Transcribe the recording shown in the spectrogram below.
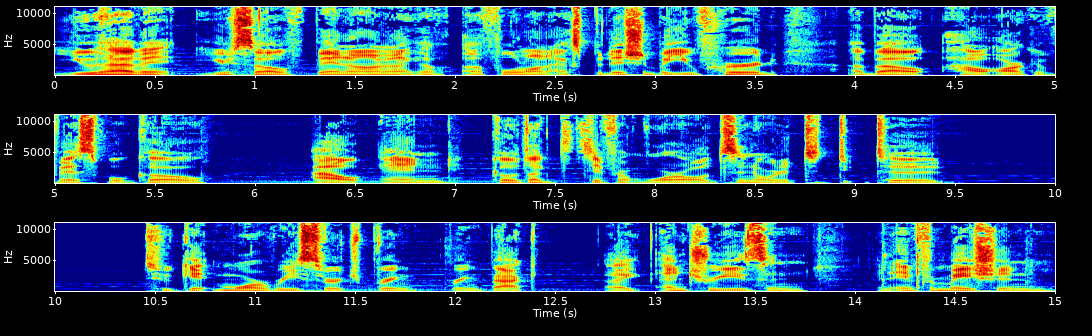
you haven't yourself been on like a, a full on expedition, but you've heard about how archivists will go out and go like to different worlds in order to to to get more research, bring bring back like entries and, and information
